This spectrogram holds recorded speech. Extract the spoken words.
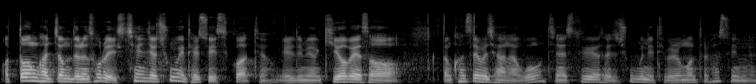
어떤 관점들은 서로 exchange가 충분히 될 수 있을 것 같아요. 예를 들면 기업에서 어떤 컨셉을 제안하고 디자인 스튜디오에서 이제 충분히 development를 할 수 있는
